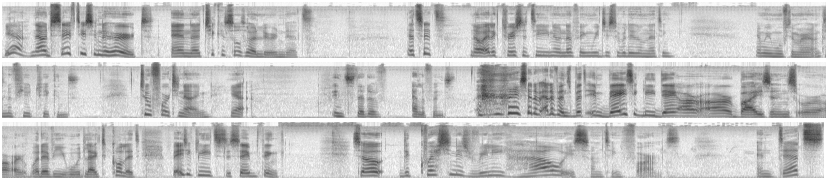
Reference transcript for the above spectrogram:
Yeah, now the safety is in the herd, and uh, chickens also learn that. That's it. No electricity, no nothing. We just have a little netting, and we move them around. And a few chickens. Two forty nine. Yeah. Instead of elephants. Instead of elephants, but in basically they are our bisons or our whatever you would like to call it. Basically, it's the same thing. So the question is really how is something farmed, and that's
